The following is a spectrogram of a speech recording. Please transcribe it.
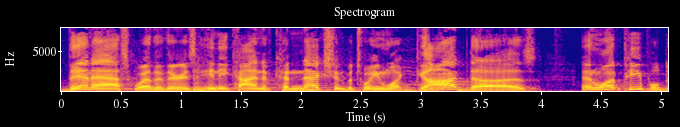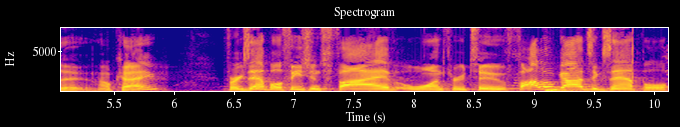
Then ask whether there is any kind of connection between what God does and what people do, okay? For example, Ephesians 5 1 through 2 follow God's example,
